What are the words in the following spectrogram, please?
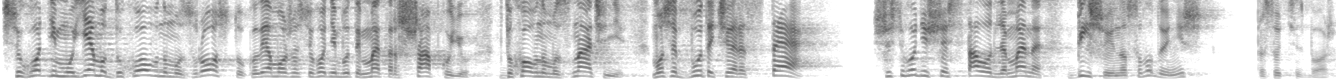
Сьогодні моєму духовному зросту, коли я можу сьогодні бути метр шапкою в духовному значенні, може бути через те, що сьогодні щось стало для мене більшою насолодою, ніж присутність Божа.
